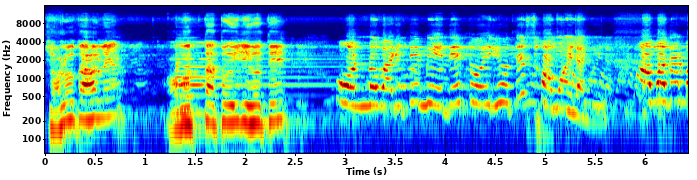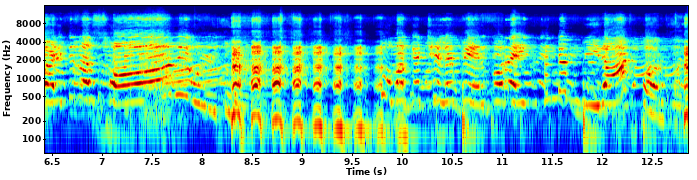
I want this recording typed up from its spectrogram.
চলো তাহলে অগত্যা তৈরি হতে। অন্য বাড়িতে মেয়েদের তৈরি হতে সময় লাগে। আমাদের বাড়িতে না সবই উল্টো। তোমাকে ঠেলে পর্ব।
